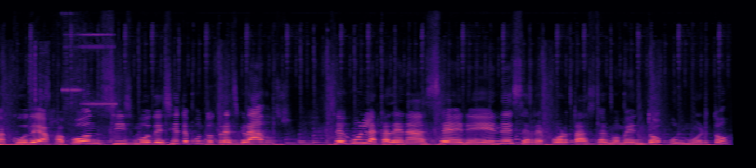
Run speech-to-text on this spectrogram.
Sacude a Japón sismo de 7.3 grados. Según la cadena CNN, se reporta hasta el momento un muerto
